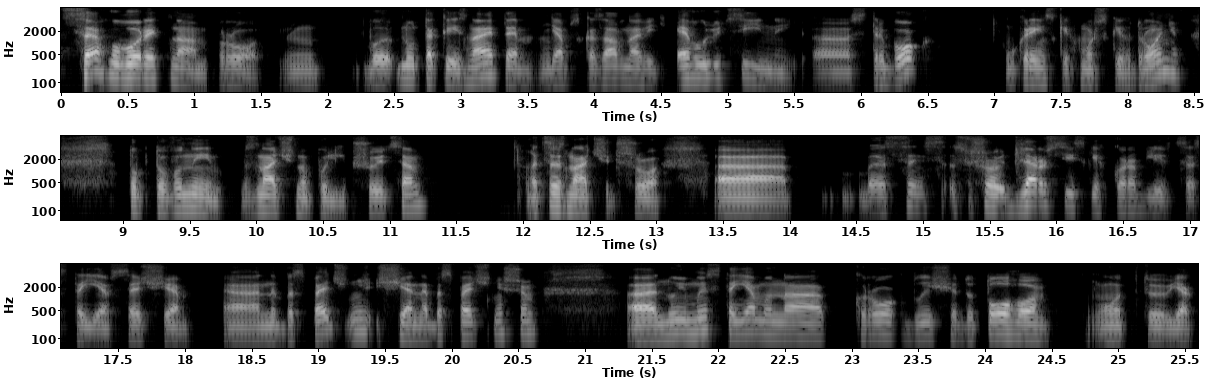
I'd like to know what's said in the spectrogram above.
Це говорить нам про ну такий, знаєте, я б сказав, навіть еволюційний е, стрибок українських морських дронів, тобто вони значно поліпшуються. А це значить, що, е, що для російських кораблів це стає все ще е, небезпечні, ще небезпечнішим. Ну і ми стаємо на крок ближче до того, от як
